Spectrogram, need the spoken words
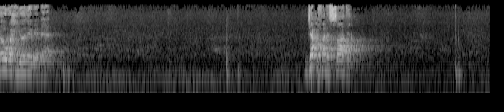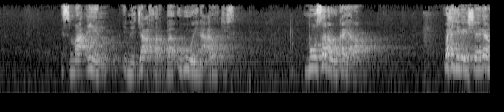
noo waxyooday bay dhaheen jacfar asaadiq ismaaciil ibni jacfar baa ugu weynaa carruurtiisa muusena wuu ka yaraa. Waxyigay sheegeen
